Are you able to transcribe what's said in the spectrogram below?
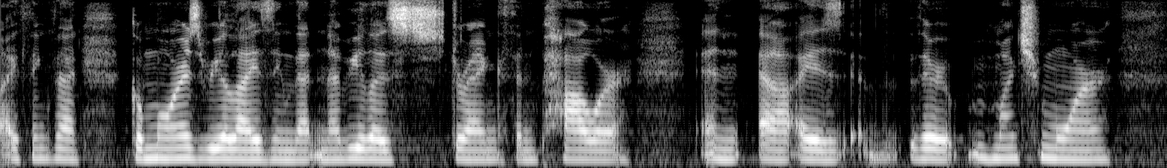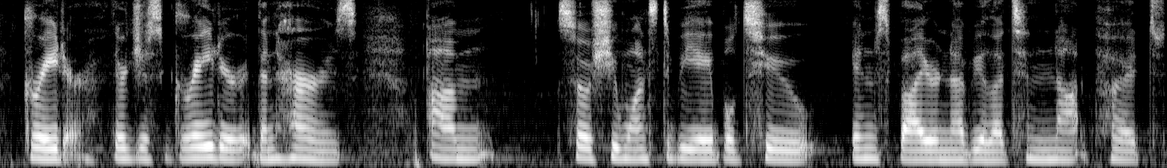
I think that Gamora is realizing that Nebula's strength and power and uh, is they're much more greater. They're just greater than hers. Um, so she wants to be able to inspire Nebula to not put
